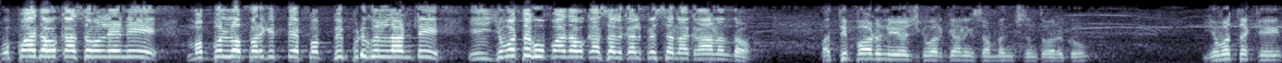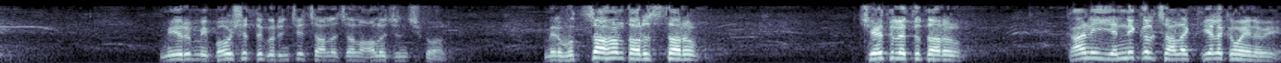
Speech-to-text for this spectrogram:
ఉపాధి అవకాశం లేని మబ్బుల్లో పరిగెత్తే పిప్పుడుగులు లాంటి ఈ యువతకు ఉపాధి అవకాశాలు కల్పిస్తే నాకు ఆనందం. పత్తిపాడు నియోజకవర్గానికి సంబంధించినంత వరకు యువతకి మీరు మీ భవిష్యత్తు గురించి చాలా చాలా ఆలోచించుకోవాలి. మీరు ఉత్సాహంతో అరుస్తారు చేతులెత్తుతారు కానీ ఈ ఎన్నికలు చాలా కీలకమైనవి.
